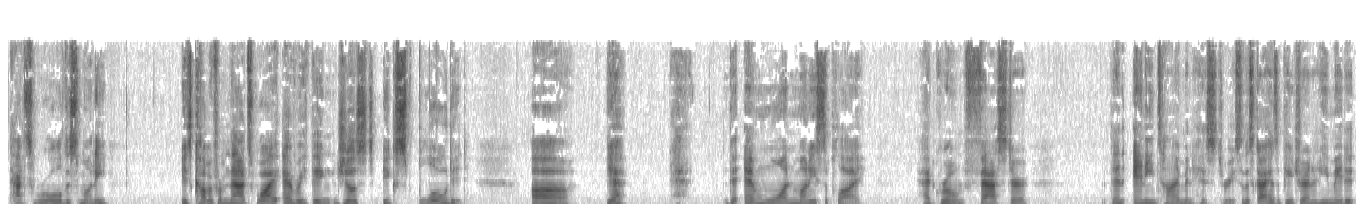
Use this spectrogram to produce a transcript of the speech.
That's where all this money is coming from. That's why everything just exploded. Uh, yeah, the M1 money supply had grown faster than any time in history. So this guy has a Patreon and he made it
